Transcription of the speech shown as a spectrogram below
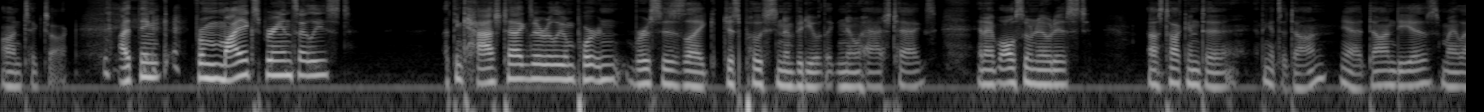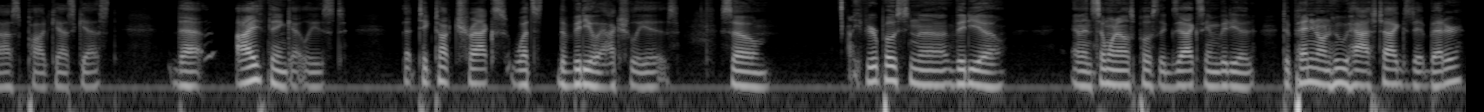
on TikTok. I think, from my experience at least, I think hashtags are really important versus like just posting a video with like no hashtags. And I've also noticed, I was talking to, I think it's a Don, yeah, Don Diaz, my last podcast guest, that I think at least that TikTok tracks what's the video actually is. So if you're posting a video and then someone else posts the exact same video, depending on who hashtags it better,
